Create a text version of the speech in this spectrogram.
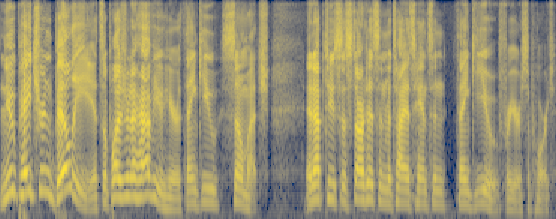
New patron Billy, it's a pleasure to have you here. Thank you so much. And Ineptus Astartes and Matthias Hansen, thank you for your support.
